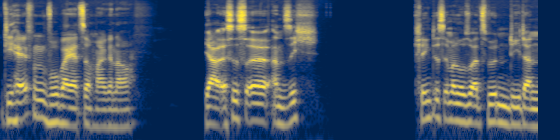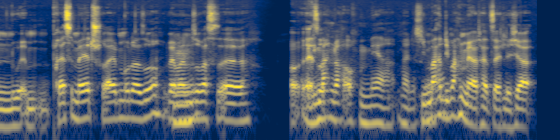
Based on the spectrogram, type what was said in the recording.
Die helfen wobei jetzt nochmal genau. ja es ist äh, an sich, klingt es immer nur so, als würden die dann nur im Pressemail schreiben oder so, wenn man Mhm. sowas. Äh, also- die machen doch auch mehr, meines Die machen, die machen mehr tatsächlich, ja.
